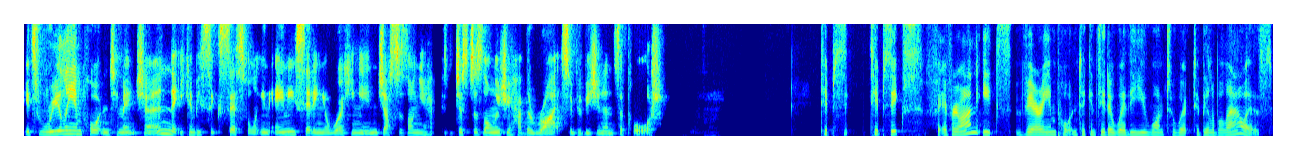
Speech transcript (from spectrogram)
It's really important to mention that you can be successful in any setting you're working in, just as long you just as long as you have the right supervision and support. Tips Tip six for everyone it's very important to consider whether you want to work to billable hours.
